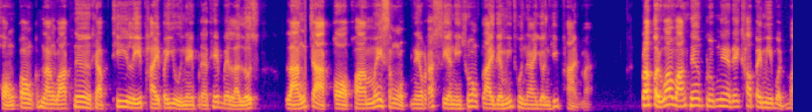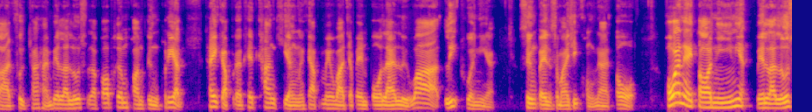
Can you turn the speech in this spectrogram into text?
ของกองกำลังวากเนอร์ครับที่ลี้ภัยไปอยู่ในประเทศเบลารุส หลังจากก่อความไม่สงบในรัสเซียในช่วงปลายเดือนมิถุนายนที่ผ่านมา ปรากฏว่าวากเนอร์กรุ๊ปเนี่ยได้เข้าไปมีบทบาทฝึกทหารเบลารุส แล้วก็เพิ่มความตึงเครียดให้กับประเทศข้างเคียงนะครับ ไม่ว่าจะเป็นโปแลนด์หรือว่าลิทัวเนีย ซึ่งเป็นสมาชิกของนาโตเพราะว่าในตอนนี้เนี่ยเบลารุส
